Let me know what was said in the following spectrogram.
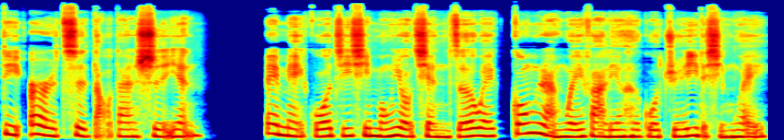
第二次导弹试验。被美国及其盟友谴责为公然违反联合国决议的行为。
